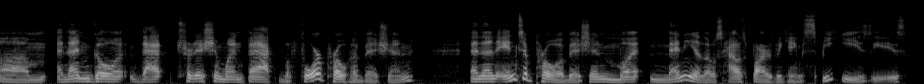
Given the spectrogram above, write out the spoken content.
Um, and then go that tradition went back before prohibition, and then into prohibition. M- many of those house bars became speakeasies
